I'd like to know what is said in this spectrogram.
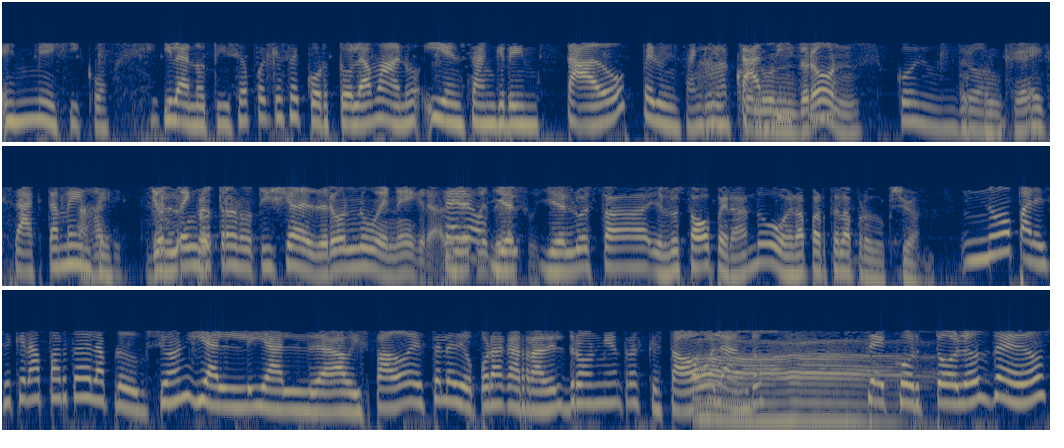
en México y la noticia fue que se cortó la mano y ensangrentado, pero ensangrentado. Ah, con un dron. Con un dron, exactamente. Yo tengo otra noticia de dron nube negra. Pero- ¿Y él. ¿Y él lo está y él lo estaba operando o era parte de la producción? No, parece que era parte de la producción y al, y al avispado este le dio por agarrar el dron mientras que estaba volando. Ah. Se cortó los dedos,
